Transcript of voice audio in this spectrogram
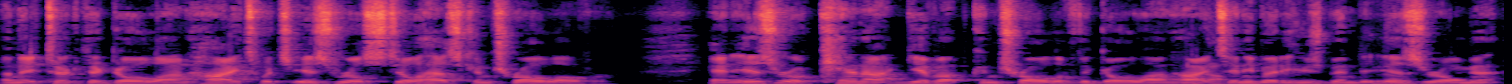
and they took the Golan Heights, which Israel still has control over. And Israel cannot give up control of the Golan Heights. No. Anybody who's been to no. Israel, I mean,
